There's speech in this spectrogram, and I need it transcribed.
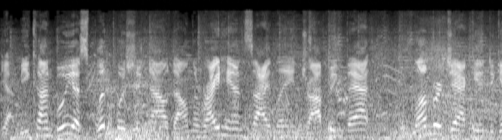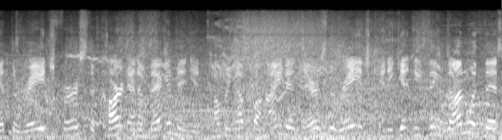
Yeah, Mikan Boya split pushing now down the right-hand side lane, dropping that Lumberjack in to get the Rage first. The Cart and a Mega Minion coming up behind it. There's the Rage. Can he get anything done with this?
